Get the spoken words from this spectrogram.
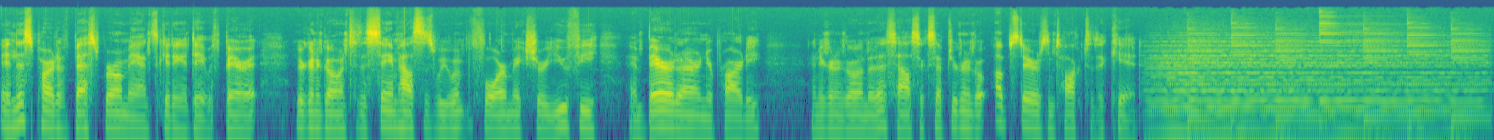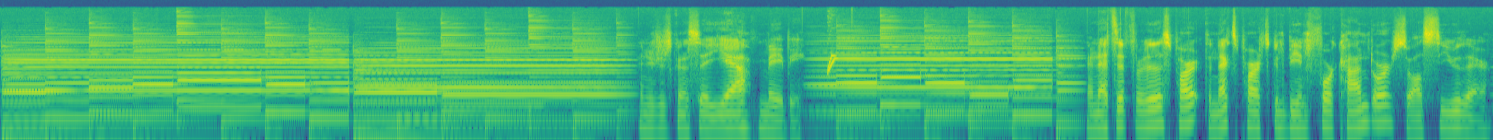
In this part of Best Bromance, getting a date with Barret, you're going to go into the same house as we went before, make sure Yuffie and Barret are in your party, and you're going to go into this house, except you're going to go upstairs and talk to the kid. And you're just going to say, yeah, maybe. And that's it for this part. The next part's going to be in Fort Condor, so I'll see you there.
